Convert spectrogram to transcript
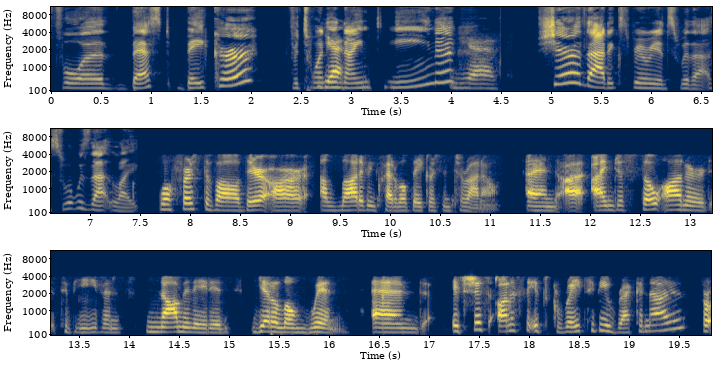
for best baker for 2019. Yes. yes. Share that experience with us. What was that like? Well, first of all, there are a lot of incredible bakers in Toronto. And I, I'm just so honored to be even nominated, yet alone win. And it's just honestly, it's great to be recognized for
